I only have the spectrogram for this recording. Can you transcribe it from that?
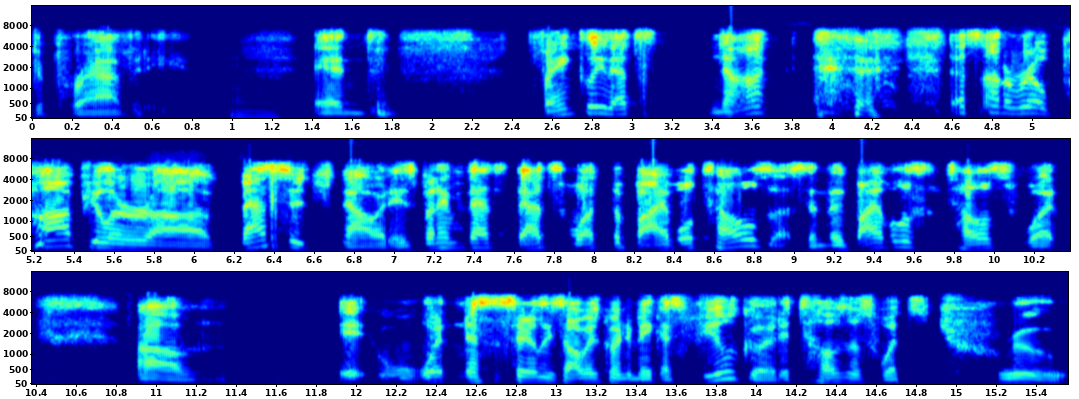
depravity. Mm-hmm. And frankly, that's not that's not a real popular uh, message nowadays. But I mean, that's that's what the Bible tells us, and the Bible doesn't tell us what um, it, what necessarily is always going to make us feel good. It tells us what's true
